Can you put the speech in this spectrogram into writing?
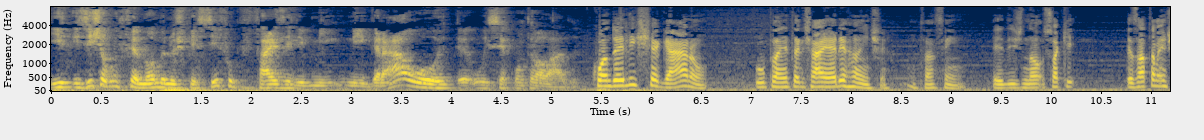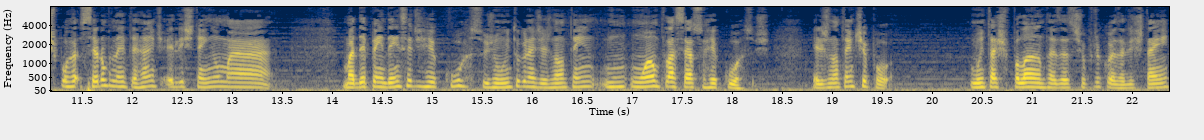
Existe algum fenômeno específico que faz ele migrar ou, ou isso é controlado? Quando eles chegaram, o planeta já era errante. Então, assim, eles não. Só que, exatamente por ser um planeta errante, eles têm uma uma dependência de recursos muito grande. Eles não têm um, um amplo acesso a recursos. Eles não têm, tipo, muitas plantas, esse tipo de coisa. Eles têm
